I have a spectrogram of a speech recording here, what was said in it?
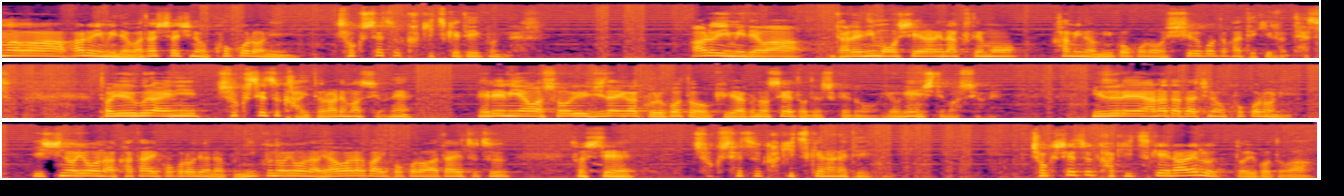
はある意味で私たちの心に直接書きつけていくんです。ある意味では誰にも教えられなくても神の御心を知ることができるんです。というぐらいに直接書いておられますよね。エレミアはそういう時代が来ることを旧約の生徒ですけど予言してますよね。いずれあなたたちの心に石のような硬い心ではなく肉のような柔らかい心を与えつつ、そして直接書きつけられていく。直接書きつけられるということは、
